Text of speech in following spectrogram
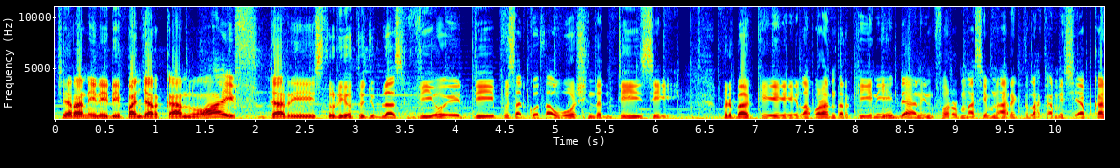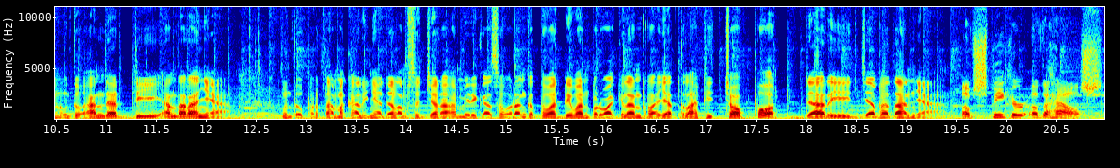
Siaran ini dipancarkan live dari Studio 17 VOA di pusat kota Washington DC. Berbagai laporan terkini dan informasi menarik telah kami siapkan untuk Anda di antaranya. Untuk pertama kalinya dalam sejarah Amerika, seorang ketua Dewan Perwakilan Rakyat telah dicopot dari jabatannya. of Speaker of the House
